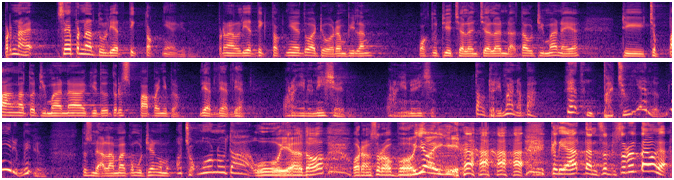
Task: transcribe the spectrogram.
Pernah, saya pernah tuh lihat TikToknya gitu. Pernah lihat TikToknya itu ada orang bilang, waktu dia jalan-jalan nggak tahu di mana ya, di Jepang atau di mana gitu terus papanya bilang lihat lihat lihat orang Indonesia itu orang Indonesia. Tahu dari mana pak lihat bajunya loh mirip mirip. Terus tidak lama kemudian ngomong oh ngono ta? Oh ya toh orang Surabaya ini kelihatan. Saudara tahu nggak?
